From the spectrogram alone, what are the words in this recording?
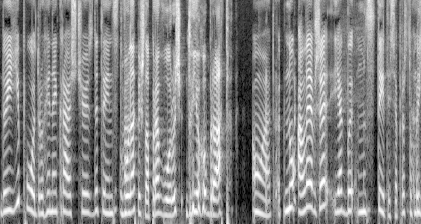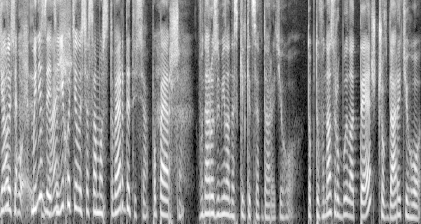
до її подруги, найкращої з дитинства. Вона пішла праворуч до його брата. От, ну, але вже якби мститися. Просто Ну, хотілося. от, Мені здається, їй хотілося самоствердитися, по-перше. Вона розуміла, наскільки це вдарить його. Тобто вона зробила те, що вдарить його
